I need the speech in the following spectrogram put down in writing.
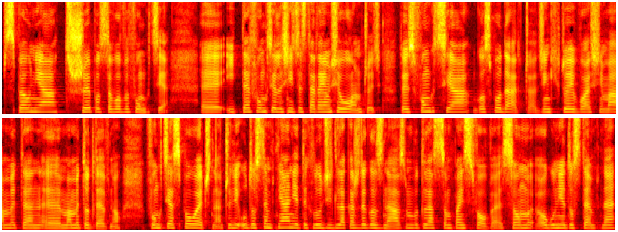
spełnia trzy podstawowe funkcje E, i te funkcje leśnicy starają się łączyć. To jest funkcja gospodarcza, dzięki której właśnie mamy, ten, e, mamy to drewno. Funkcja społeczna, czyli udostępnianie tych ludzi dla każdego z nas, bo te lasy są państwowe, są ogólnie dostępne,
